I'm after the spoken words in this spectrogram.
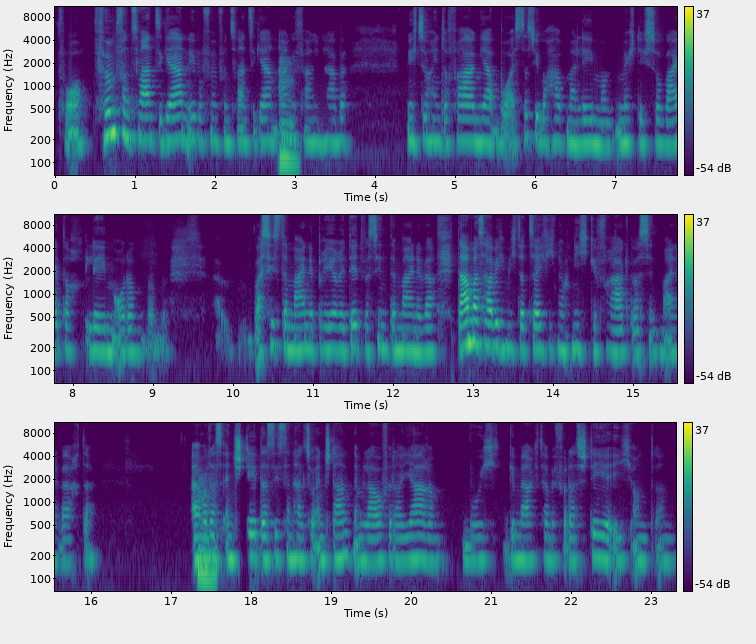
vor 25 Jahren, über 25 Jahren hm. angefangen habe, mich zu hinterfragen, ja, boah, ist das überhaupt mein Leben und möchte ich so weiterleben oder was ist denn meine Priorität, was sind denn meine Werte. Damals habe ich mich tatsächlich noch nicht gefragt, was sind meine Werte. Aber mhm. das entsteht, das ist dann halt so entstanden im Laufe der Jahre, wo ich gemerkt habe, für das stehe ich und, und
